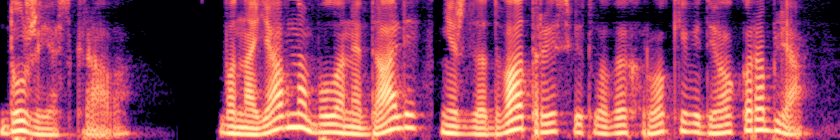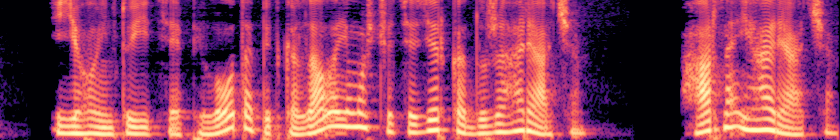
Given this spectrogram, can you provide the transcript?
дуже яскрава. Вона явно була не далі, ніж за 2-3 світлових роки від його корабля, і його інтуїція пілота підказала йому, що ця зірка дуже гаряча. Гарна і гаряча.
